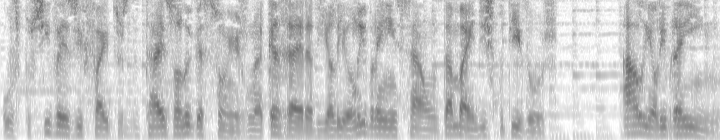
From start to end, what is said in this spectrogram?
Os possíveis efeitos de tais alegações na carreira de Ali Librain são também discutidos. Ali Librain,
